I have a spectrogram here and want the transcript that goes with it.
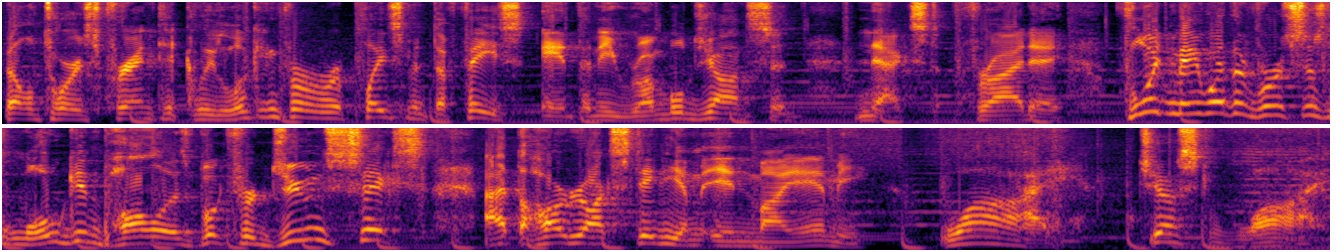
Bellator is frantically looking for a replacement to face Anthony Rumble Johnson next Friday. Floyd Mayweather versus Logan Paul is booked for June 6th at the Hard Rock Stadium in Miami. Why? Just why?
